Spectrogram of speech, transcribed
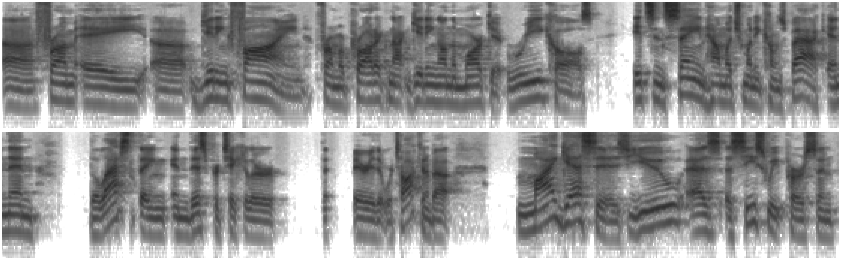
uh, from a uh, getting fined, from a product not getting on the market, recalls, it's insane how much money comes back. And then the last thing in this particular area that we're talking about. My guess is you, as a C suite person,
